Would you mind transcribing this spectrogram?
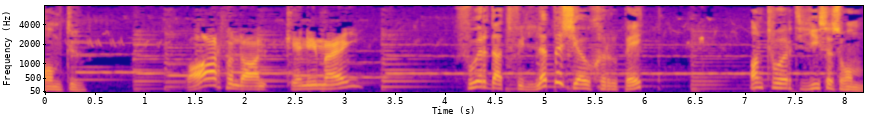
hom toe: "Waarvandaan ken jy my?" Voordat Filippus jou geroep het, antwoord Jesus hom:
